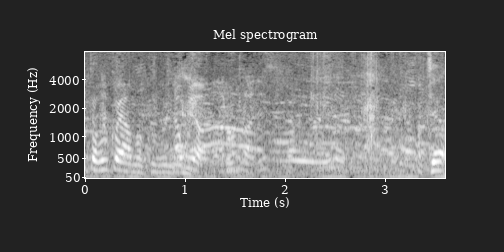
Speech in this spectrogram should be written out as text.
이따 올 거야, 아마 그분이. 오는 거 아니? 저,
